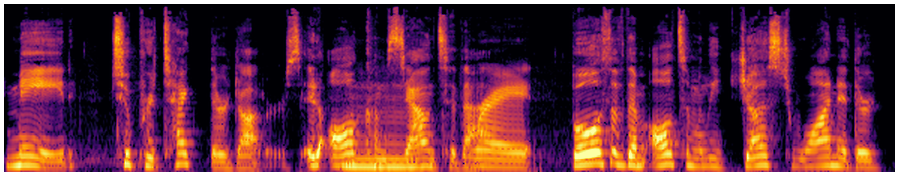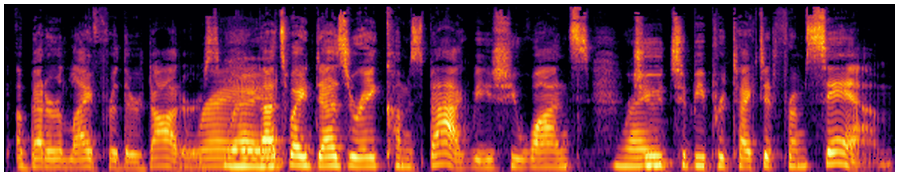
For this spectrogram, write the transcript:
made to protect their daughters. It all comes mm. down to that Right. Both of them ultimately just wanted their a better life for their daughters. Right. Right. That's why Desiree comes back because she wants Right. Jude to be protected from Sam.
